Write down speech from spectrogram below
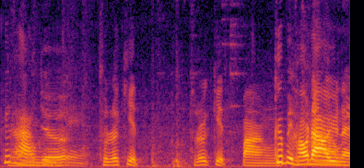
คือขางานวเยอะแก่ธุรกิจ ธุรกิจปังคือเป็นเขาดาวข่าว อยู่ไหน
